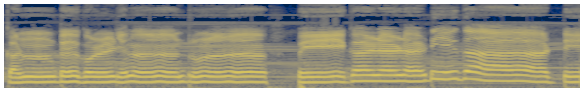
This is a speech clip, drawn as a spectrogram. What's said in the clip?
கண்டுகொள் என்று பேகழடி காட்டே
